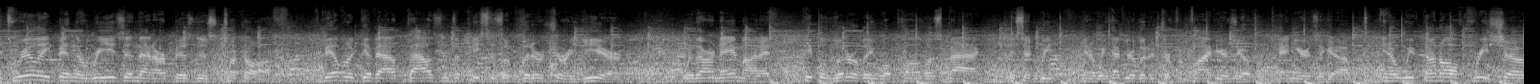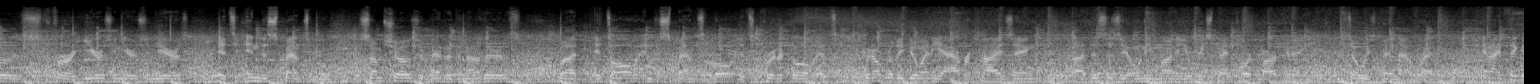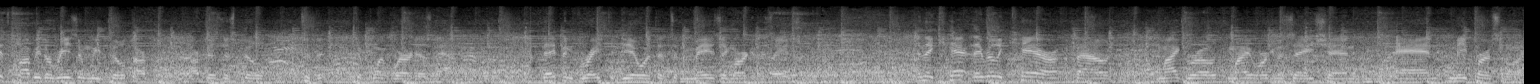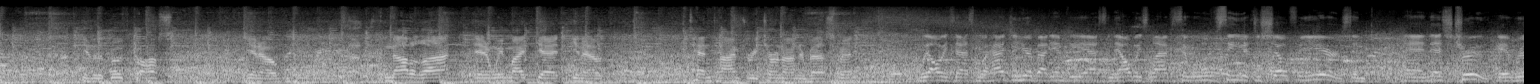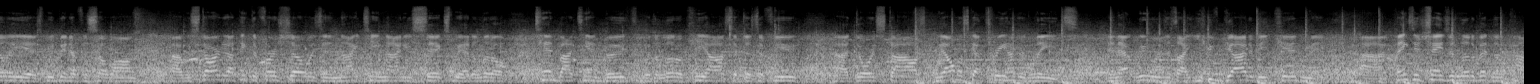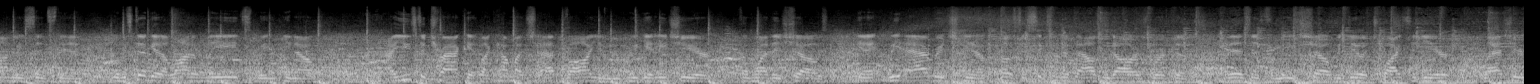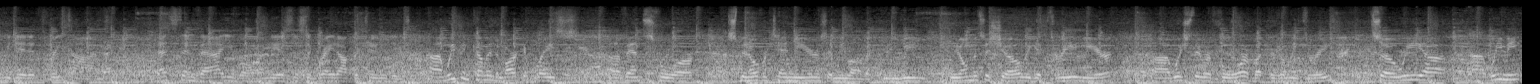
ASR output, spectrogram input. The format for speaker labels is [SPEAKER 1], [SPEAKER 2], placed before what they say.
[SPEAKER 1] it's really been the reason that our business took off. To be able to give out thousands of pieces of literature a year with our name on it, people literally will call us back. They said, we, you know, we have your literature from five years ago, from 10 years ago. You know, we've done all three shows for years and years and years. It's indispensable. Some shows are better than others, but it's all indispensable. It's critical. It's we don't really do any advertising. Uh, this is the only money we spend toward marketing. It's always been that way, and I think it's probably the reason we built our our business built to the, to the point where it is now. They've been great to deal with. It's an amazing organization, and they care. They really care about my growth, my organization, and me personally. You know, the booth costs, you know, not a lot, and we might get, you know, 10 times return on investment.
[SPEAKER 2] We always ask well, how'd you hear about MVS? And they always laugh and say, well, we've seen you at the show for years. And, and it's true. It really is. We've been here for so long. Uh, we started, I think the first show was in 1996. We had a little 10 by 10 booth with a little kiosk of just a few uh, door styles. We almost got 300 leads. And that we were just like, you've got to be kidding me. Uh, things have changed a little bit in the economy since then. But we still get a lot of leads. We, you know, I used to track it, like how much volume we get each year from one of these shows. Know, we average, you know, close to $600,000 worth of business from each show. We do it twice a year. Last year we did it three times. That's invaluable. I mean, it's just a great opportunity.
[SPEAKER 3] Uh, we've been coming to marketplace uh, events for it's been over 10 years, and we love it. I mean, we we don't miss a show. We get three a year. I uh, wish there were four, but there's only three. So we uh, uh, we meet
